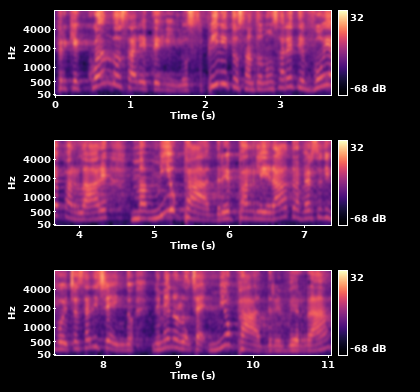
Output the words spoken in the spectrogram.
perché quando sarete lì, lo Spirito Santo non sarete voi a parlare, ma mio Padre parlerà attraverso di voi. Cioè sta dicendo, nemmeno lo, cioè mio Padre verrà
